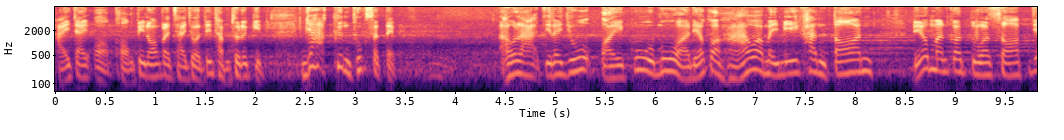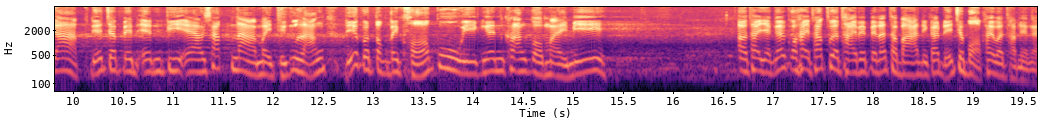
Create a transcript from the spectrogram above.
หายใจออกของพี่น้องประชาชนที่ทำธุรกิจ ยากขึ้นทุกสเต็ปเอาละจิรายุปล่อยกู้มั่ว เดี๋ยวก็หาว่าไม่มีขั้นตอน เดี๋ยวมันก็ตรวจสอบยาก เดี๋ยวจะเป็น NPL ชักหน้าไม่ถึงหลัง เดี๋ยวก็ต้องไปขอกู้อีกเงินคลังก็ไม่มี เอาถ้าอย่างนั้นก็ให้พรรคเพื่อไทยไปเป็นรัฐบาลดีครับ เดี๋ยวจะบอกให้ว่าทำยังไง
